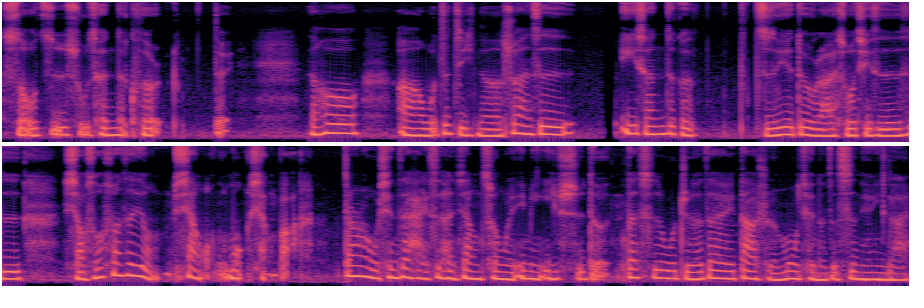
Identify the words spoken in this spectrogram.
熟知俗称的 clerk。对，然后啊，我自己呢，虽然是医生这个职业对我来说，其实是小时候算是一种向往的梦想吧。当然，我现在还是很想成为一名医师的。但是，我觉得在大学目前的这四年以来，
